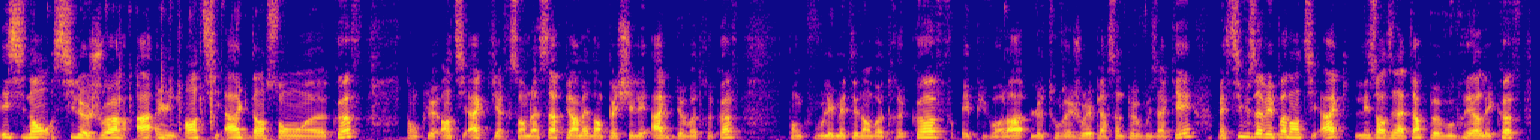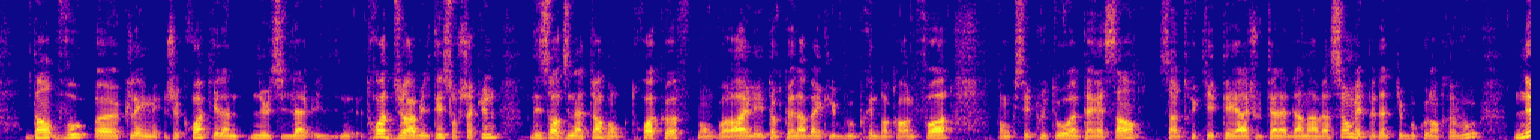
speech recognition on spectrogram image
Et sinon, si le joueur a une anti-hack dans son euh, coffre, donc le anti-hack qui ressemble à ça permet d'empêcher les hacks de votre coffre. Donc vous les mettez dans votre coffre et puis voilà, le tour est joué, personne ne peut vous hacker. Mais si vous n'avez pas d'anti-hack, les ordinateurs peuvent ouvrir les coffres dans vos euh, claims. Je crois qu'il y a une, trois durabilités sur chacune des ordinateurs, donc trois coffres. Donc voilà, il est obtenable avec les blueprints encore une fois. Donc c'est plutôt intéressant. C'est un truc qui était ajouté à la dernière version, mais peut-être que beaucoup d'entre vous ne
